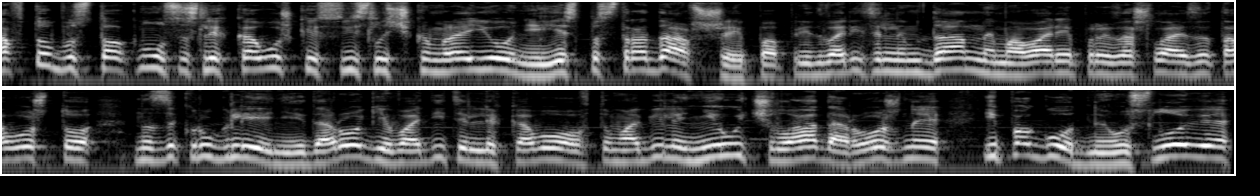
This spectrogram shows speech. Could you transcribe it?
Автобус столкнулся с легковушкой в Свислочском районе. Есть пострадавшие. По предварительным данным, авария произошла из-за того, что на закруглении дороги водитель легкового автомобиля не учла дорожные и погодные условия,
